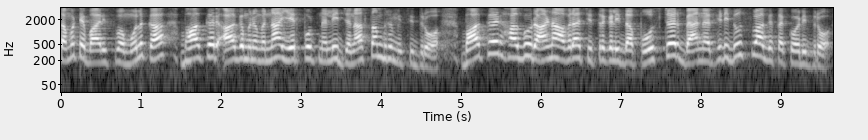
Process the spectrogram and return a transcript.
ತಮಟೆ ಬಾರಿಸುವ ಮೂಲಕ ಭಾಕರ್ ಆಗಮನವನ್ನ ಏರ್ಪೋರ್ಟ್ನಲ್ಲಿ ಜನ ಸಂಭ್ರಮಿಸಿದ್ರು. ಭಾಕರ್ ಹಾಗೂ ರಾಣಾ ಅವರ ಚಿತ್ರಗಳಿದ್ದ ಪೋಸ್ಟರ್, ಬ್ಯಾನರ್ ಹಿಡಿದು ಸ್ವಾಗತ ಕೋರಿದ್ರು.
